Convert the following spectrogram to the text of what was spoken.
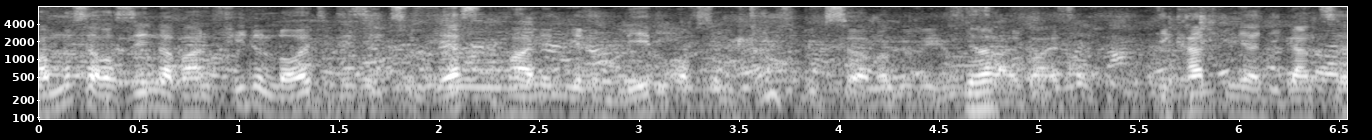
Man muss ja auch sehen, da waren viele Leute, die sind zum ersten Mal in ihrem Leben auf so einem Teamspeak-Server gewesen Ja. teilweise. Die kannten ja die ganze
